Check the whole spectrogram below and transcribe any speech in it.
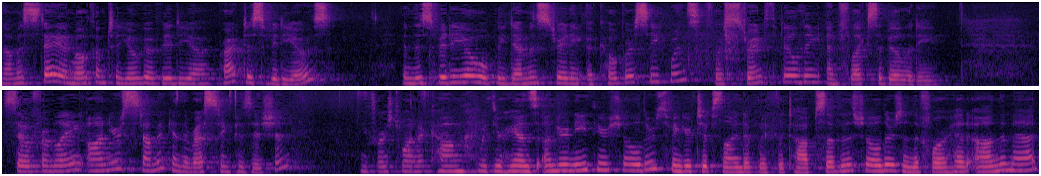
Namaste and welcome to Yoga Vidya practice videos. In this video, we'll be demonstrating a cobra sequence for strength building and flexibility. So, from laying on your stomach in the resting position, you first want to come with your hands underneath your shoulders, fingertips lined up with the tops of the shoulders and the forehead on the mat,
